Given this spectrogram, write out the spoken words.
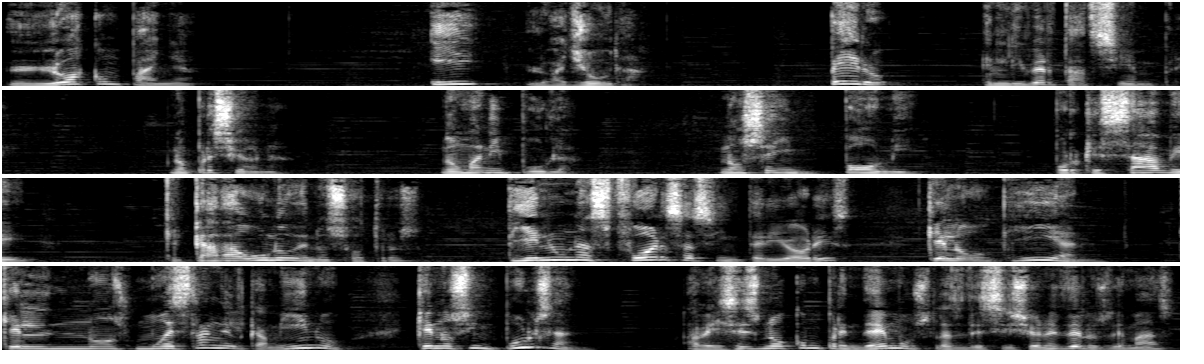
lo acompaña y lo ayuda, pero en libertad siempre. No presiona, no manipula, no se impone, porque sabe que cada uno de nosotros tiene unas fuerzas interiores que lo guían, que nos muestran el camino, que nos impulsan. A veces no comprendemos las decisiones de los demás,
